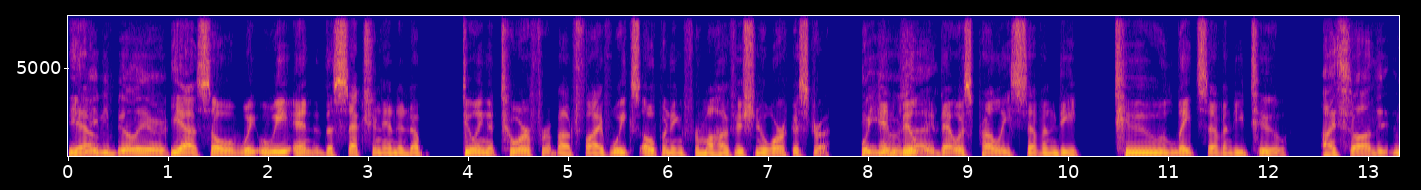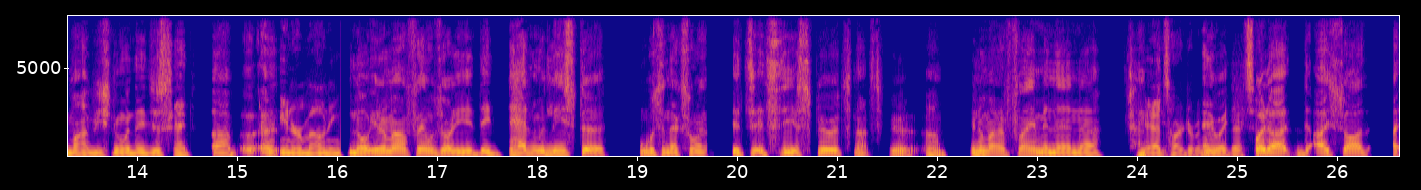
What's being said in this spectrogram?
yeah. maybe Billy or Yeah. So we, we ended, the section ended up doing a tour for about five weeks, opening for Mahavishnu Orchestra. what year and was Bill, that? that was probably 72, late 72, I saw the Mahavishnu and they just had uh, uh, uh, Inner Moaning. no Inner Mounting Flame was already they hadn't released the what was the next one? It's it's the spirits, not spirit. Um, Inner Mounting Flame and then uh, Yeah, it's hard to remember. Anyway, That's but uh, I saw uh,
